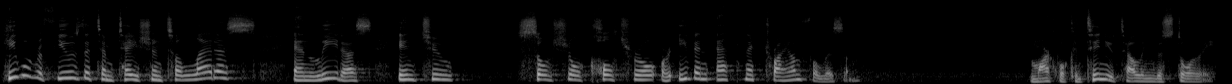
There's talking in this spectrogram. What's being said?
he will refuse the temptation to let us and lead us into social, cultural, or even ethnic triumphalism. Mark will continue telling the story.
